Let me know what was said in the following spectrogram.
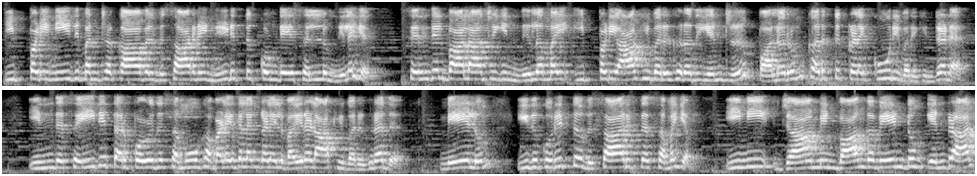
இப்படி நீதிமன்ற காவல் விசாரணை நீடித்துக் கொண்டே செல்லும் நிலையில் செந்தில் பாலாஜியின் நிலைமை இப்படி ஆகி வருகிறது என்று பலரும் கருத்துக்களை கூறி வருகின்றனர். இந்த செய்தி தற்பொழுது சமூக வலைதளங்களில் வைரலாகி வருகிறது. மேலும் இது குறித்து விசாரித்த சமயம் இனி ஜாமீன் வாங்க வேண்டும் என்றால்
